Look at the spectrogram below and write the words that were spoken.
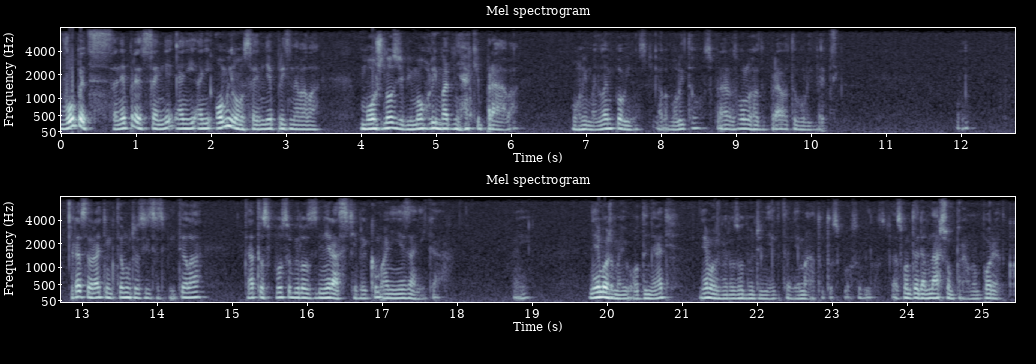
Vôbec sa, nepre, sa im ne, ani, ani omylom sa im nepriznávala možnosť, že by mohli mať nejaké práva. Mohli mať len povinnosti, ale boli to, z pohľadu práva, to boli veci. Teraz sa vrátim k tomu, čo si sa spýtala. Táto spôsobilosť nerastie vekom ani nezaniká. Nemôžeme ju odňať, nemôžeme rozhodnúť, že niekto nemá túto spôsobilosť. Aspoň teda v našom právnom poriadku.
